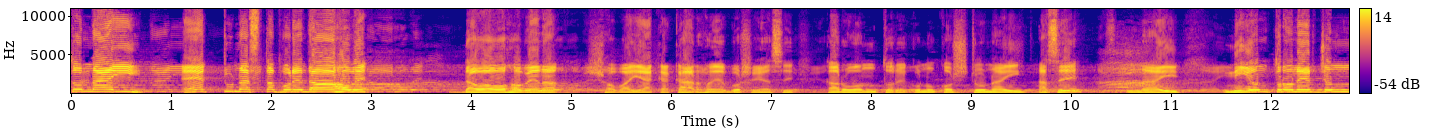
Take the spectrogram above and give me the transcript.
তো নাই, একটু নাস্তা পরে দেওয়া হবে। দেওয়াও হবে না, সবাই একাকার হয়ে বসে আছে, কারও অন্তরে কোনো কষ্ট নাই, আছে? নাই। নিয়ন্ত্রণের জন্য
